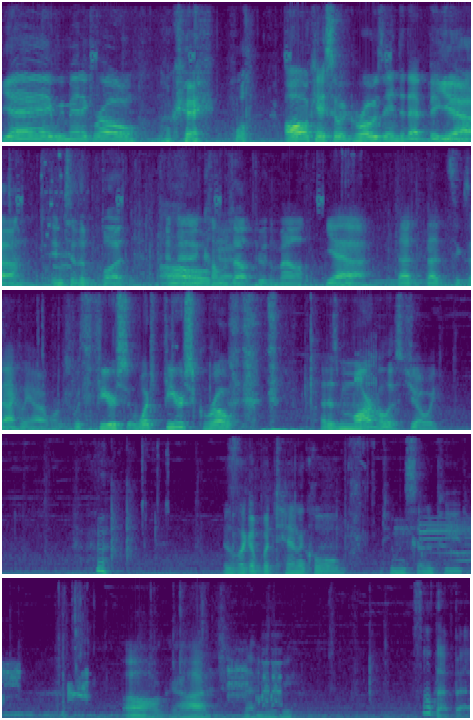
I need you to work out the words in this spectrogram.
Yay, we made it grow. Okay. Well, Oh, okay, so it grows into that big yeah, mountain. into the butt, and then Oh, it comes okay. out through the mouth. Yeah, that that's exactly how it works. With fierce, what fierce growth? that is marvelous, Joey. It's like a botanical human centipede. Oh God, that movie. It's not that bad.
